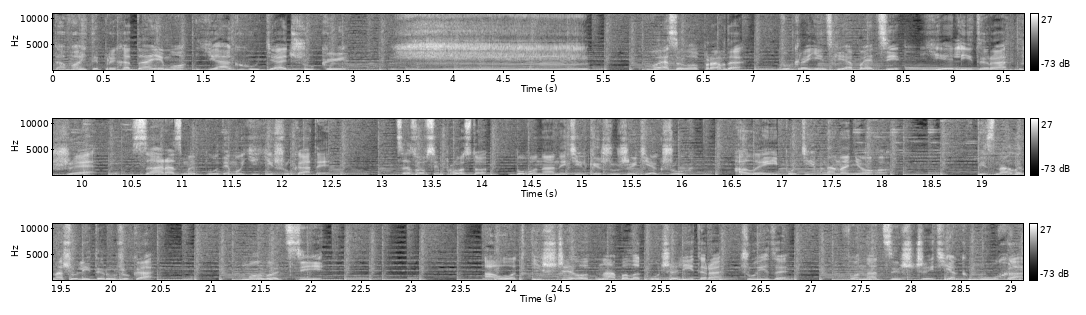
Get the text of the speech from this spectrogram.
Давайте пригадаємо, як гудять жуки. Жжж. Весело, правда? В українській абетці є літера Ж. Зараз ми будемо її шукати. Це зовсім просто, бо вона не тільки жужить як жук, але й подібна на нього. Пізнали нашу літеру жука? Молодці! А от іще одна балакуча літера. Чуєте? Вона дзищить, як муха.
